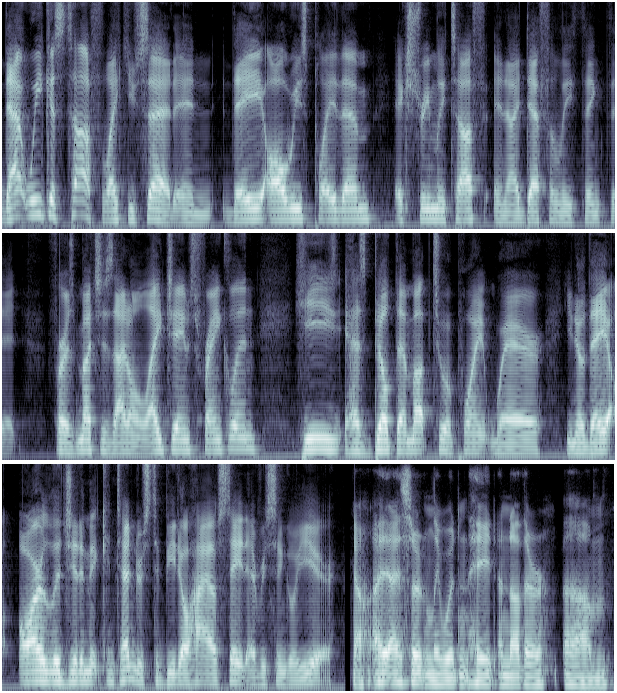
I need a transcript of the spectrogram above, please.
that week is tough, like you said, and they always play them extremely tough. And I definitely think that for as much as I don't like James Franklin, he has built them up to a point where you know they are legitimate contenders to beat Ohio State every single year. No, I, I certainly wouldn't hate another um,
